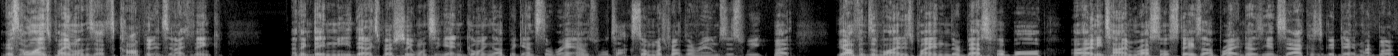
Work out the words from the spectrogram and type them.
And this line's playing well. This that's confidence, and I think I think they need that, especially once again going up against the Rams. We'll talk so much about the Rams this week, but the offensive line is playing their best football. Uh, anytime Russell stays upright and doesn't get sacked is a good day in my book.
